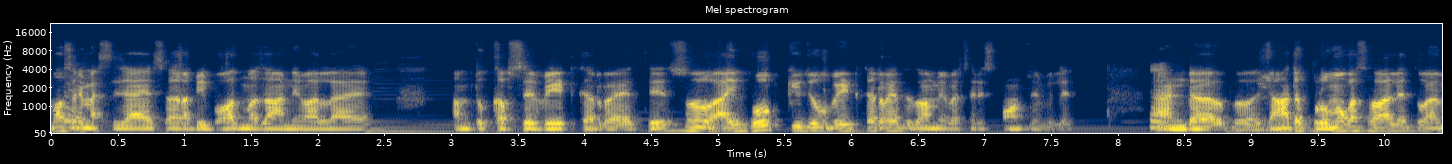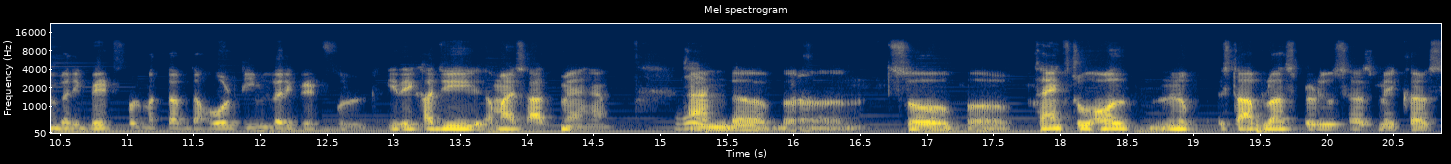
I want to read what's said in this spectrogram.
बहुत सारे मैसेज हम्म। आए सर अभी बहुत मज़ा आने वाला है। हम तो कब से वेट कर रहे थे? सो आई होप कि जो वेट कर रहे थे तो हमें वैसे रिस्पॉन्स भी मिले। एंड हम्म। uh, जहाँ तक प्रोमो का सवाल है तो आई एम वेरी ग्रेटफुल मतलब the whole team very grateful कि रेखा जी हमारे साथ में है। And so uh, thanks to all you know star plus producers makers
